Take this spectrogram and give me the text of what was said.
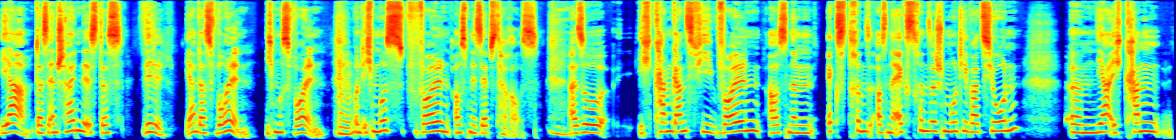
Ja, das Entscheidende ist das Will, ja, das Wollen. Ich muss wollen. Mhm. Und ich muss wollen aus mir selbst heraus. Mhm. Also ich kann ganz viel wollen aus einem Extrins aus einer extrinsischen Motivation. Ähm, ja, ich kann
